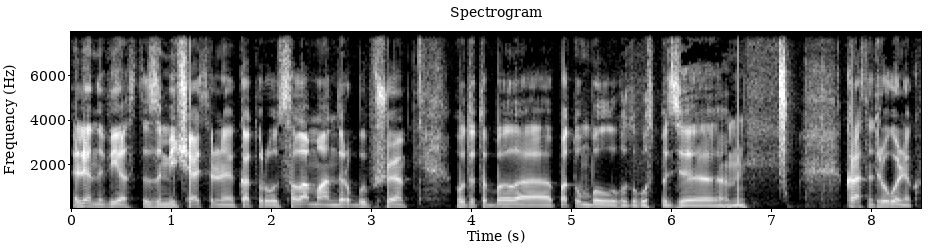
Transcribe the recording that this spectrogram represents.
Лен Вест, замечательная, которая вот Саламандр бывшая. Вот это было... Потом был, господи, красный треугольник.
